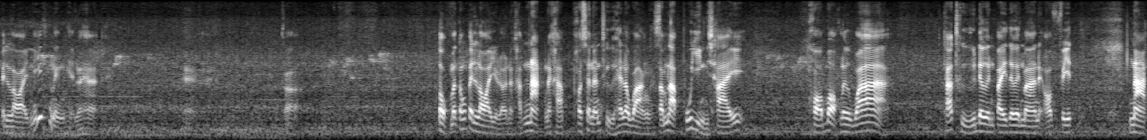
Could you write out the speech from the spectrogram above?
เป็นรอยนิดหนึ่งเห็นไหมฮะก็ตกมันต้องเป็นรอยอยู่แล้วนะครับ หนักนะครับ เพราะฉะนั้นถือให้ระวังสำหรับผู้หญิงใช้ ขอบอกเลยว่า ถ้าถือเดินไปเดินมาในออฟฟิศหนัก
